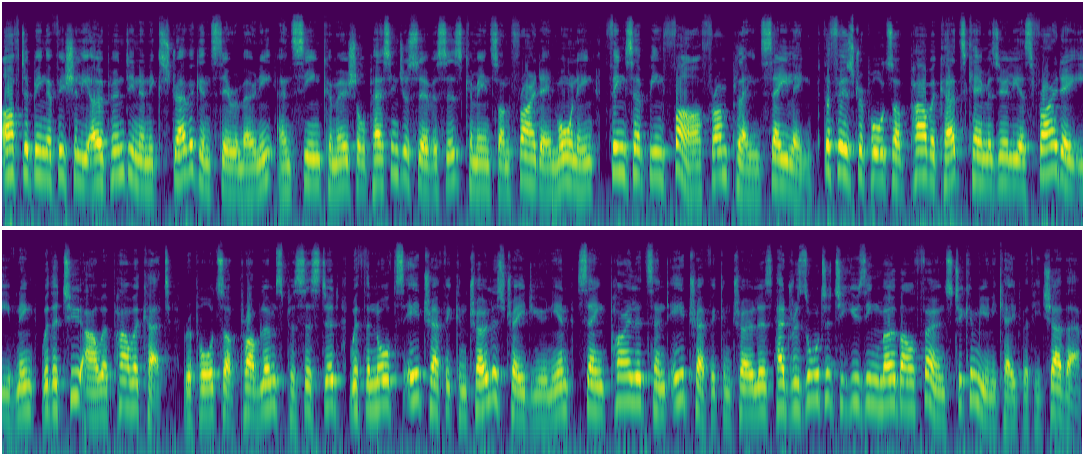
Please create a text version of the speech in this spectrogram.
After being officially opened in an extravagant ceremony and seeing commercial passenger services commence on Friday morning, things have been far from plain sailing. The first reports of power cuts came as early as Friday evening with a two hour power cut. Reports of problems persisted with the North's Air Traffic Controllers Trade Union saying pilots and air traffic controllers had resorted to using mobile phones to communicate with each other.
